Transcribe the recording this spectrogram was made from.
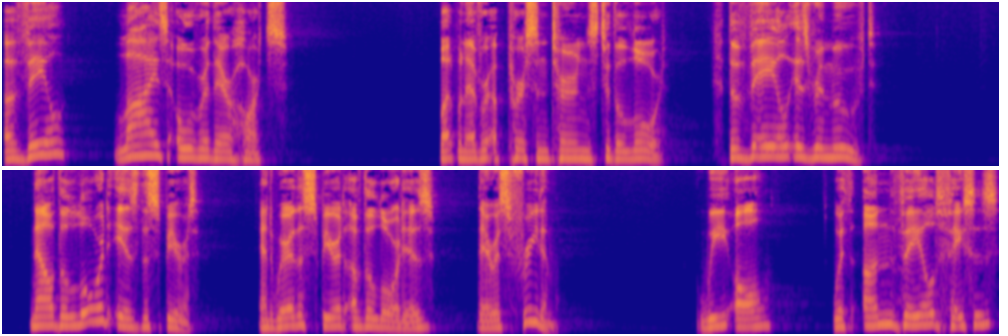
a veil lies over their hearts. But whenever a person turns to the Lord, the veil is removed. Now the Lord is the Spirit, and where the Spirit of the Lord is, there is freedom. We all, with unveiled faces,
